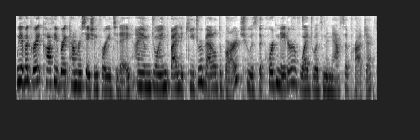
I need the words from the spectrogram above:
We have a great coffee break conversation for you today. I am joined by Nikidra Battle DeBarge, who is the coordinator of Wedgwood's Manasseh Project,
